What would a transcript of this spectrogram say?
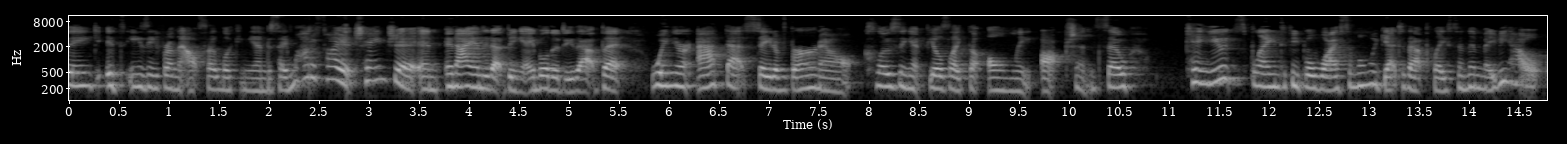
think it's easy from the outside looking in to say, modify it, change it. And, and I ended up being able to do that. But when you're at that state of burnout, closing it feels like the only option. So, can you explain to people why someone would get to that place and then maybe how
